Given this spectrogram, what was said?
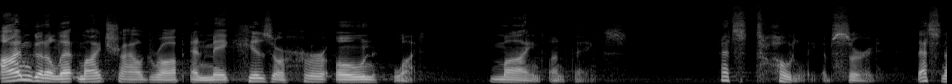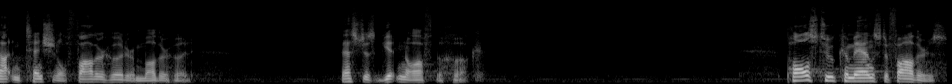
I'm going to let my child grow up and make his or her own what? Mind on things. That's totally absurd. That's not intentional fatherhood or motherhood. That's just getting off the hook. Paul's two commands to fathers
